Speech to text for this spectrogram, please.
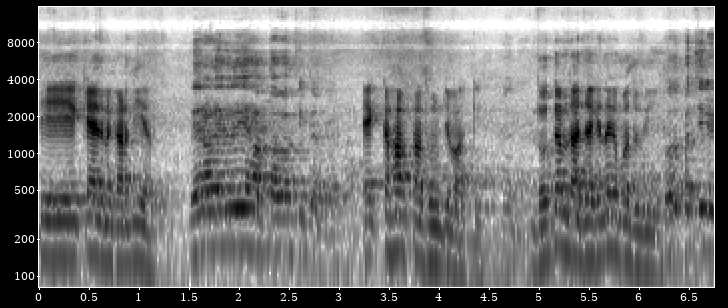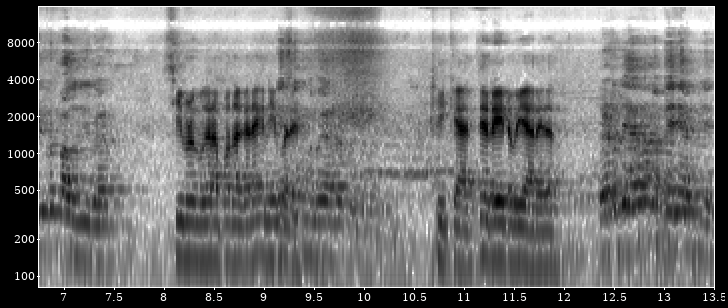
ਤੇ ਕਿਹ ਦਿਨ ਕੱਢਦੀ ਆ। ਦੇਣ ਵਾਲੇ ਵੀਰੇ ਹਫਤਾ ਬਾਕੀ ਪਿਆ ਕਰਦਾ ਇੱਕ ਹਫਤਾ ਸੂਣ ਚ ਬਾਕੀ। ਦੁੱਧ ਦਾ ਅੰਦਾਜ਼ਾ ਕਿੰਨਾ ਕੁ ਪਦੂਗੀ ਦੁੱਧ 25 ਲੀਟਰ ਪਾ ਦੋ ਜੀ ਬੈਠ। ਸੀਮਨ ਵਗੈਰਾ ਪਤਾ ਕਰਿਆ ਕਿ ਨਹੀਂ ਭਰੇ ਸਿੰਘ ਵਗੈਰਾ ਦਾ ਕੋਈ ਠੀਕ ਹੈ ਤੇ ਰੇਟ ਬਾਜ਼ਾਰੇ ਦਾ? ਰੇਟ ਬਾਜ਼ਾਰ ਦਾ 90000 ਰੁਪਏ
